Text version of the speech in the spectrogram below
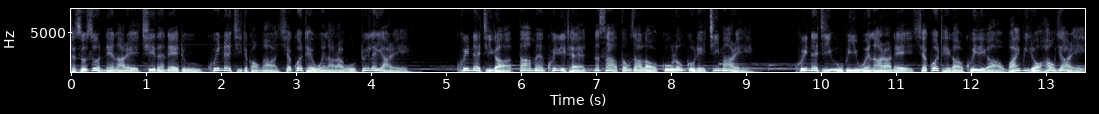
တစွတ်စွတ်နင်းလာတဲ့ခြေတံနဲ့အတူခွေးနဲ့ကြီးတစ်ကောင်ကရက်ွက်ထဲဝင်လာတာကိုတွေ့လိုက်ရတယ်။ခွေးနဲ့ကြီးကတာမန်ခွေးတွေထက်နှစ်ဆသုံးဆလောက်ကိုလုံးကိုယ်တည်းကြီးမားတယ်။ခွေးနဲ့ကြီးဥပြီးဝင်လာတာနဲ့ရက်ွက်ထဲကခွေးတွေကဝိုင်းပြီးတော့ဟောင်ကြတယ်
